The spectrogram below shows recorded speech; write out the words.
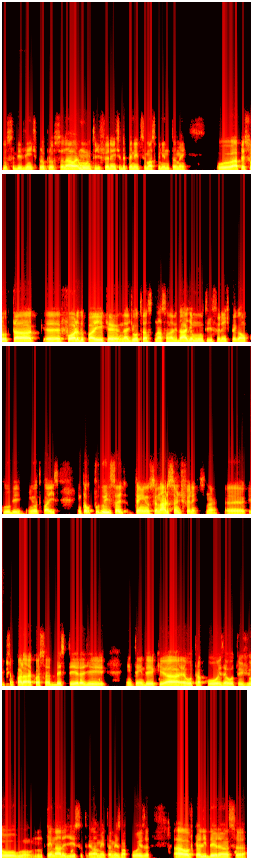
do sub-20 para o profissional é muito diferente, independente de ser masculino também. O, a pessoa que está é, fora do país, que é né, de outra nacionalidade, é muito diferente pegar um clube em outro país. Então, tudo isso é, tem, os cenários são diferentes, né? É, o que precisa parar é com essa besteira de entender que ah, é outra coisa, é outro jogo, não tem nada disso, o treinamento é a mesma coisa. Ah, óbvio que a liderança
